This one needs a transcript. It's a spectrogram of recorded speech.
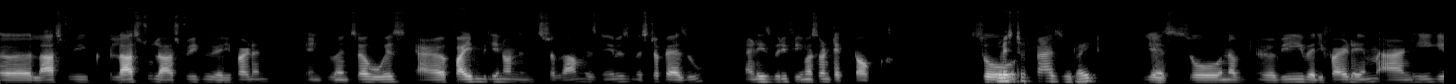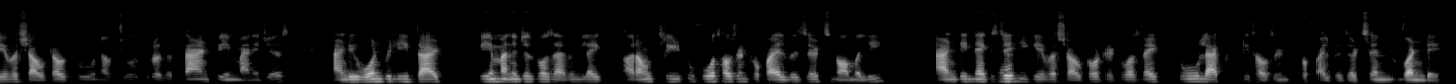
uh, last week, last to last week, we verified an influencer who is uh, five million on Instagram. His name is Mr. Faisu, and he's very famous on TikTok. So Mr. Faisu, right? yes, so Nav, uh, we verified him, and he gave a shout out to Navjot Gurudatta and Fame Managers. And you won't believe that Fame Managers was having like around three to four thousand profile visits normally, and the next day he gave a shout out. It was like two lakh fifty thousand profile visits in one day.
